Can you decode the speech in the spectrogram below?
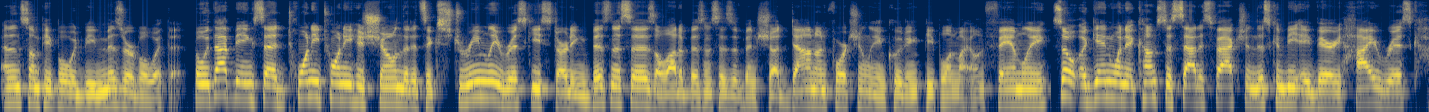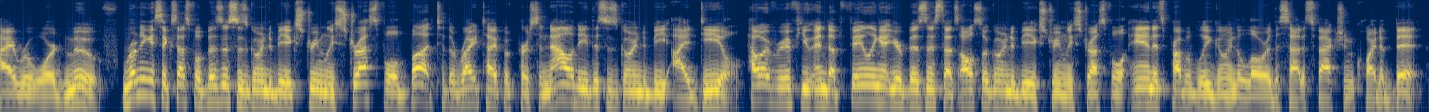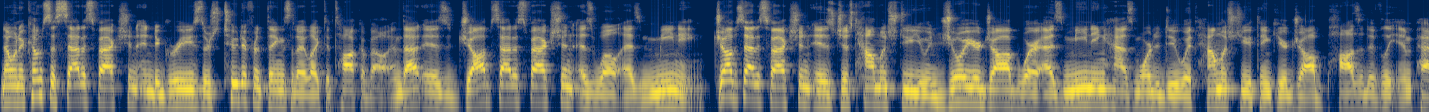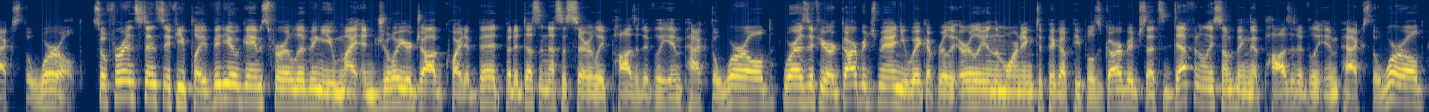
and then some people would be miserable with it. But with that being said, 2020 has shown that it's extremely risky starting businesses. A lot of businesses have been shut down, unfortunately, including people in my own family. So again, when it comes to satisfaction, this can be a very high risk, high reward move. Running a successful business is going to be extremely stressful, but to the right type of personality, this is going to be ideal. However, if you end up failing at your business, that's also going to be extremely stressful and it's probably going to lower the satisfaction quite a bit. Now, when it comes to satisfaction and degrees, there's two different things that I like to talk about, and that is job satisfaction as well as meaning. Job satisfaction is just how much do you enjoy your job, whereas meaning has more to do with how much do you think your job positively positively impacts the world. So for instance, if you play video games for a living, you might enjoy your job quite a bit, but it doesn't necessarily positively impact the world. Whereas if you're a garbage man, you wake up really early in the morning to pick up people's garbage, that's definitely something that positively impacts the world,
